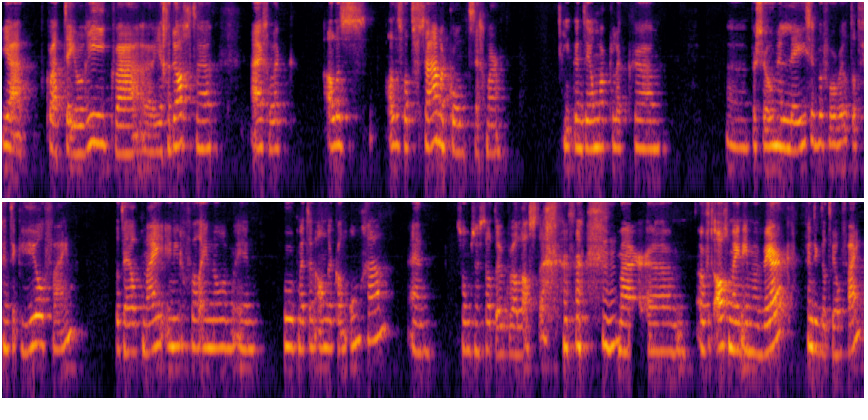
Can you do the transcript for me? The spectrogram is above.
ja, qua theorie, qua uh, je gedachten. Eigenlijk alles, alles wat samenkomt, zeg maar. Je kunt heel makkelijk uh, personen lezen, bijvoorbeeld. Dat vind ik heel fijn. Dat helpt mij in ieder geval enorm in hoe ik met een ander kan omgaan. En soms is dat ook wel lastig. Mhm. Maar um, over het algemeen in mijn werk vind ik dat heel fijn.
